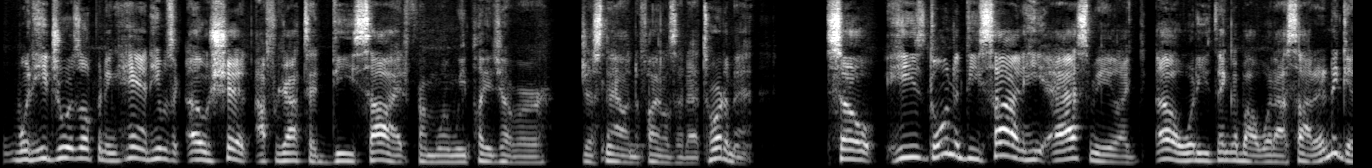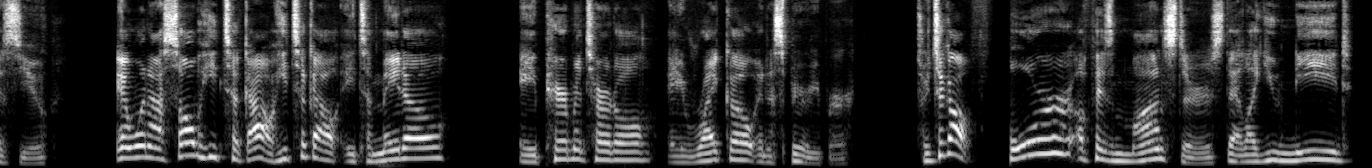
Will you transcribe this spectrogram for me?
when he drew his opening hand, he was like, "Oh shit, I forgot to decide from when we played each other just now in the finals of that tournament." So he's going to decide. And he asked me like, "Oh, what do you think about what I sided in against you?" And when I saw what he took out, he took out a tomato, a pyramid turtle, a Ryko, and a Spirit Reaper. So he took out four of his monsters that like you need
